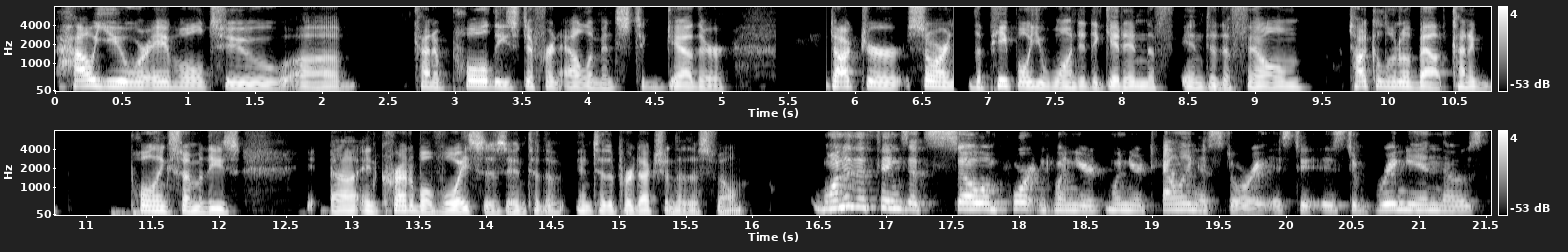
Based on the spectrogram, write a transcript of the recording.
how you were able to uh, kind of pull these different elements together. Dr. Sorin, the people you wanted to get in the into the film, talk a little about kind of pulling some of these uh, incredible voices into the into the production of this film one of the things that's so important when you're when you're telling a story is to is to bring in those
